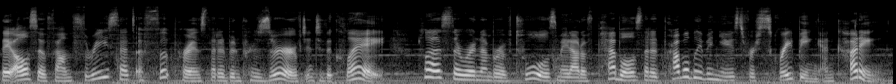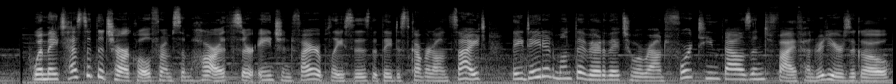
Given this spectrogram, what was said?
They also found three sets of footprints that had been preserved into the clay. Plus, there were a number of tools made out of pebbles that had probably been used for scraping and cutting. When they tested the charcoal from some hearths or ancient fireplaces that they discovered on site, they dated Monteverde to around 14,500 years ago.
